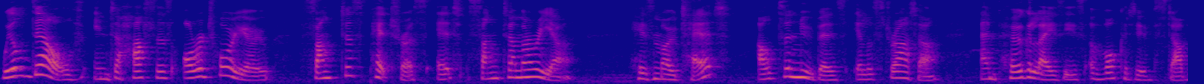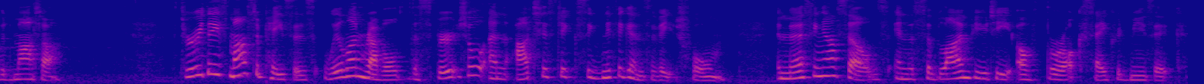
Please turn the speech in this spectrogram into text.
We'll delve into Hasse's oratorio, Sanctus Petrus et Sancta Maria, his motet, Alta Nubes Illustrata, and Pergolesi's evocative Stabat Mater. Through these masterpieces, we'll unravel the spiritual and artistic significance of each form, immersing ourselves in the sublime beauty of Baroque sacred music.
